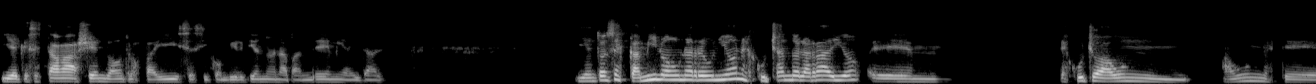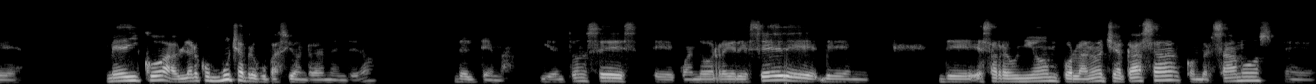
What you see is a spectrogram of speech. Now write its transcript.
Y el que se estaba yendo a otros países y convirtiendo en una pandemia y tal. Y entonces camino a una reunión, escuchando la radio, em, escucho a un, a un este, médico hablar con mucha preocupación realmente ¿no? del tema. Y entonces, eh, cuando regresé de, de, esa reunión por la noche a casa, conversamos eh,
